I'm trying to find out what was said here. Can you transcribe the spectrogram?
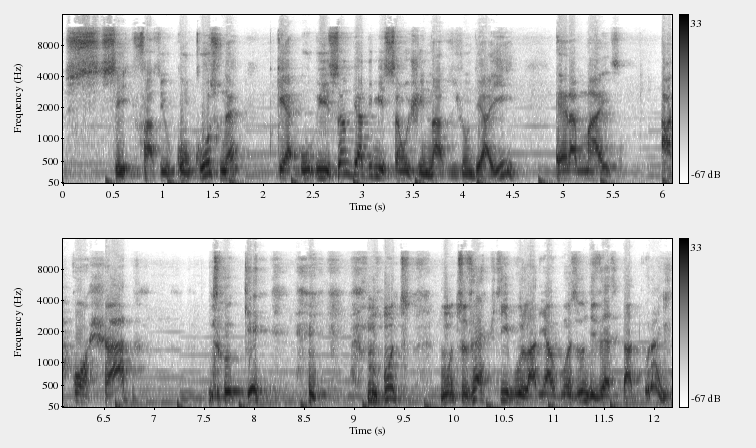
se faziam o concurso, né? Porque o exame de admissão ao ginásio de Jundiaí era mais acochado do que muitos, muitos vestibulares em algumas universidades por aí.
